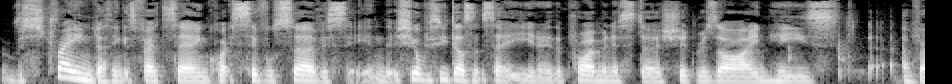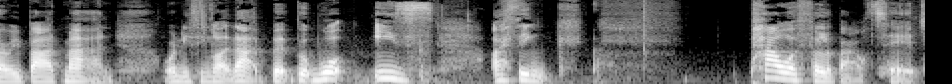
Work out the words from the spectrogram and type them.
restrained, I think it's fair to say, and quite civil servicey. And that she obviously doesn't say, you know, the prime minister should resign. He's a very bad man or anything like that. But but what is, I think, powerful about it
